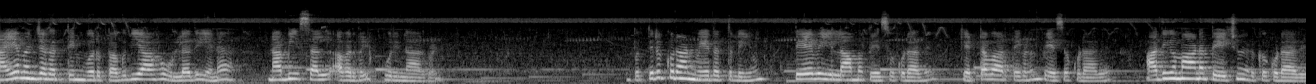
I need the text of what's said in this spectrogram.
நயவஞ்சகத்தின் ஒரு பகுதியாக உள்ளது என நபி சல் அவர்கள் கூறினார்கள். இப்போ திருக்குரான் வேதத்துலேயும் தேவையில்லாமல் பேசக்கூடாது கெட்ட வார்த்தைகளும் பேசக்கூடாது அதிகமான பேச்சும் இருக்கக்கூடாது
